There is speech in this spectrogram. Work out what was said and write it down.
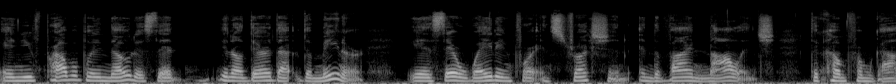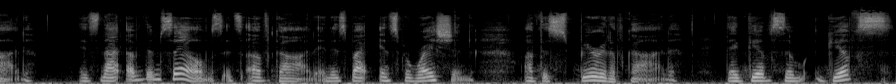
And you've probably noticed that, you know, their demeanor is they're waiting for instruction and divine knowledge to come from God. It's not of themselves, it's of God. And it's by inspiration of the Spirit of God that gives them gifts.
